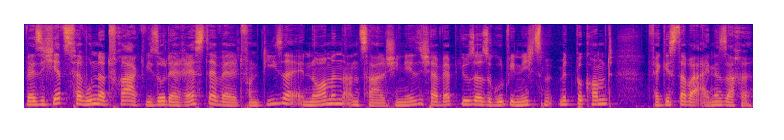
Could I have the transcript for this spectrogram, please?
Wer sich jetzt verwundert fragt, wieso der Rest der Welt von dieser enormen Anzahl chinesischer Webuser so gut wie nichts mitbekommt, vergisst aber eine Sache.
